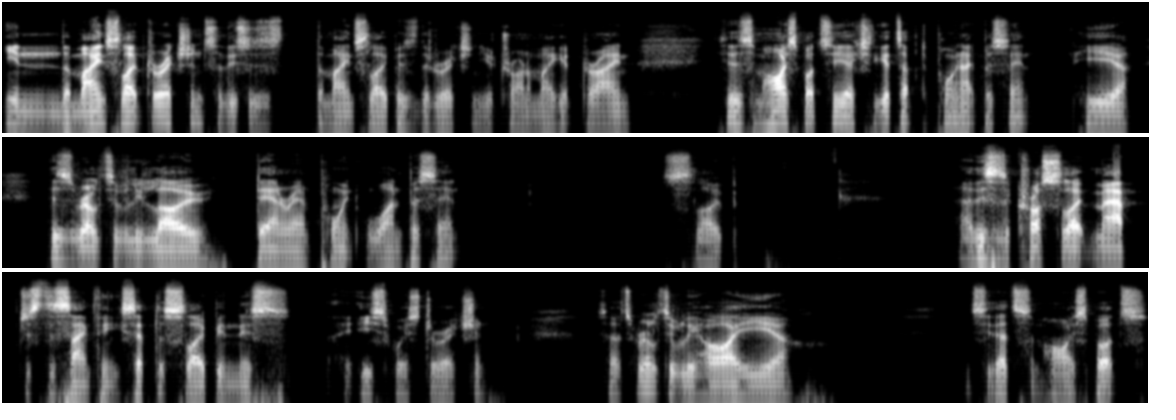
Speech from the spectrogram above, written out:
in the main slope direction. So this is the main slope is the direction you're trying to make it drain. There's some high spots here, actually gets up to 0.8% here. This is relatively low, down around 0.1% slope. Uh, this is a cross slope map, just the same thing except the slope in this east-west direction. So it's relatively high here. You see that's some high spots.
